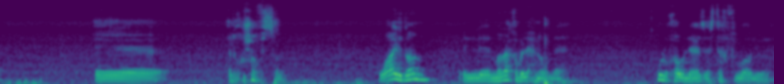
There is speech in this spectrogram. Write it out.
آه، الخشوع في الصلاة. وأيضا المناقب اللي إحنا قلناها. قولوا قولي هذا استغفر الله لي ولكم.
